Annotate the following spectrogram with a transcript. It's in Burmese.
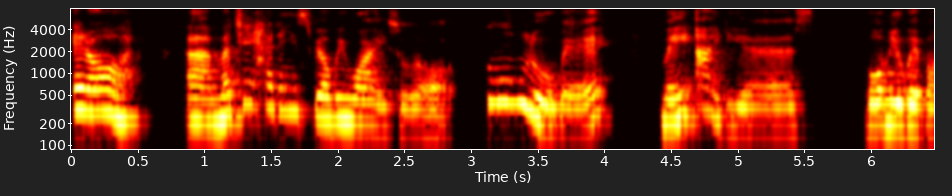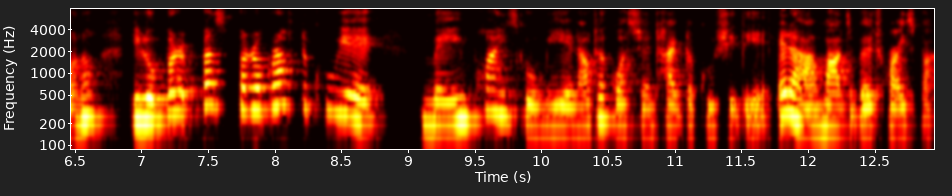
အဲ့တော့အာ matching headings ပြောပြီးွားပြီဆိုတော့သူ့လိုပဲ main ideas ဘောမျိုးပဲပေါ့နော်ဒီလို par- pas- paragraph တစ်ခုရဲ့ main points ကိုမေးရနောက်ထပ် question type တစ်ခုရှိသေးတယ်အဲ့ဒါက multiple choice ပါ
